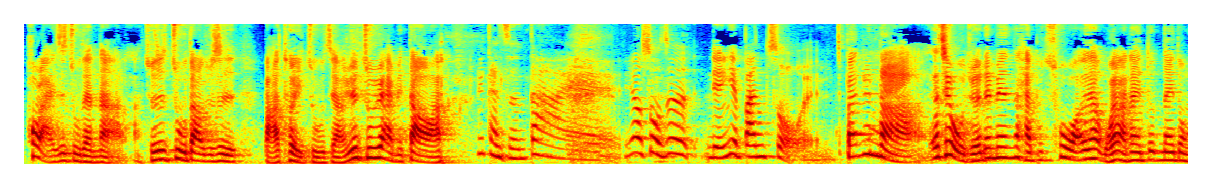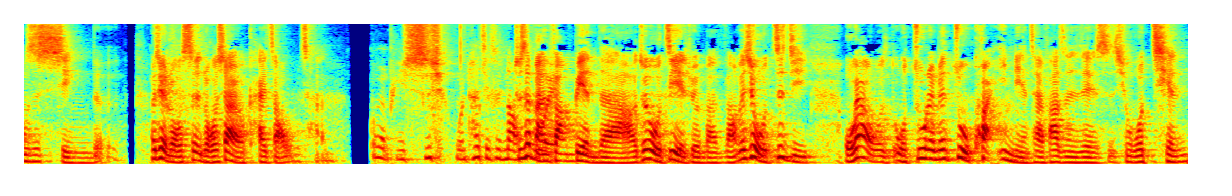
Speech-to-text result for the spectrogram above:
后来还是住在那啦，就是住到就是把它退租这样，因为租约还没到啊。你胆子很大哎、欸！要说我真的连夜搬走哎、欸，搬去哪？而且我觉得那边还不错啊，而且我想那栋那栋是新的，而且楼是楼下有开早午餐。关我屁事！我那就是闹，就是蛮方便的啊。就是我自己也觉得蛮方便，而且我自己，我跟你讲，我我住那边住快一年才发生这件事情。我前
